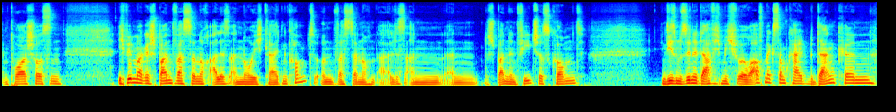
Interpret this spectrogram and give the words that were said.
emporschossen. Ich bin mal gespannt, was da noch alles an Neuigkeiten kommt und was da noch alles an, an spannenden Features kommt. In diesem Sinne darf ich mich für eure Aufmerksamkeit bedanken,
